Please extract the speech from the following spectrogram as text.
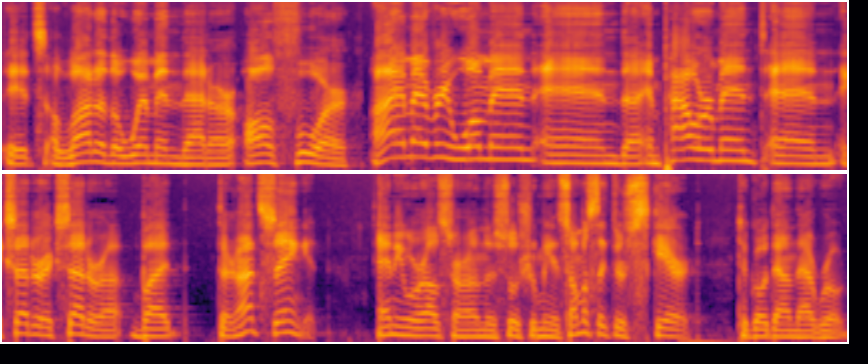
It's a lot of the women that are all for I am every woman and uh, empowerment and et cetera, et cetera, but they're not saying it anywhere else or on their social media. It's almost like they're scared to go down that road.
